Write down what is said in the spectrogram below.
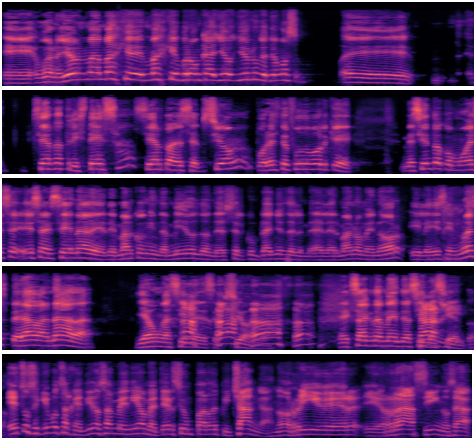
eh, bueno, yo más, más que, más que bronca, yo, yo lo que tengo es eh, cierta tristeza, cierta decepción por este fútbol que me siento como ese, esa escena de, de Malcolm in the Middle donde es el cumpleaños del, del hermano menor y le dicen, no esperaba nada. Y aún así me decepciona. Exactamente así me siento. estos equipos argentinos han venido a meterse un par de pichangas, ¿no? River, eh, Racing, o sea,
